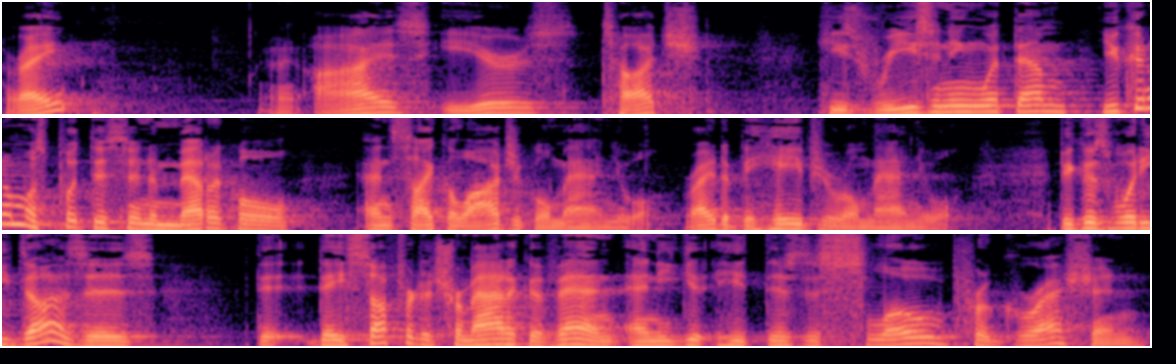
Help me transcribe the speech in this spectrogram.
right? Eyes, ears, touch. He's reasoning with them. You could almost put this in a medical and psychological manual, right? A behavioral manual. Because what he does is they suffered a traumatic event, and he, he, there's this slow progression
